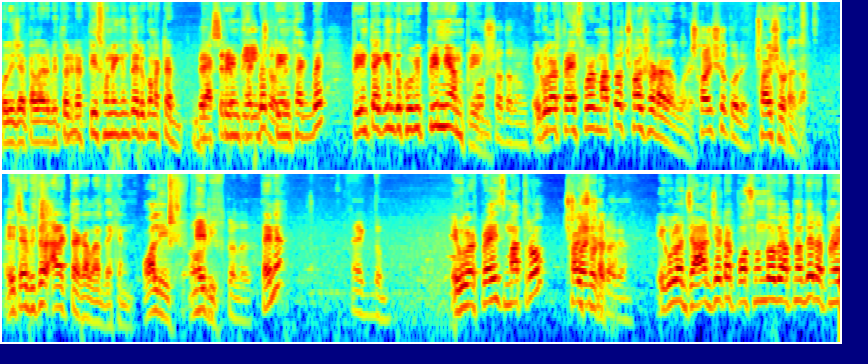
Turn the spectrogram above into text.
কলিজা কালারের ভিতরে এটা পিছনে কিন্তু এরকম একটা ব্যাক প্রিন্ট থাকবে প্রিন্ট থাকবে। প্রিন্টটা কিন্তু খুবই প্রিমিয়াম প্রিন্ট অসাধারণ এগুলোর প্রাইস পড়বে মাত্র ছয়শো টাকা করে। 600 করে? ছয়শো টাকা। এটার ভিতর আরেকটা কালার দেখেন অলিভ মেবি কালার তাই না? একদম। এগুলোর প্রাইস মাত্র ছয়শো 600 টাকা। এগুলো যার যেটা পছন্দ হবে আপনাদের আপনারা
